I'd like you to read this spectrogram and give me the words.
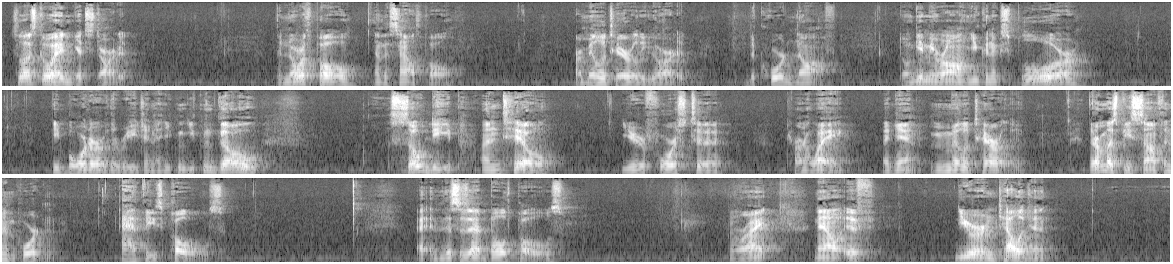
So let's go ahead and get started. The North Pole and the South Pole are militarily guarded. The cordon off. Don't get me wrong, you can explore the border of the region and you can you can go so deep until you're forced to turn away again militarily. There must be something important at these poles. And this is at both poles. All right? Now, if you are intelligent,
